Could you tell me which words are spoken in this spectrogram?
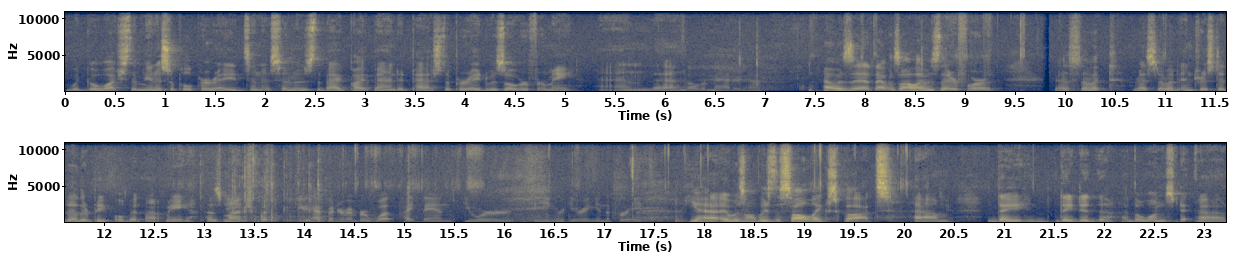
would go watch the municipal parades, and as soon as the bagpipe band had passed, the parade was over for me. And uh, That's all that mattered, huh? that was it. That was all I was there for. Rest of it, rest of it interested other people, but not me as much. But Do you happen to remember what pipe bands you were seeing or hearing in the parades? Yeah, it was always the Salt Lake Scots. Um, they they did the the ones uh,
